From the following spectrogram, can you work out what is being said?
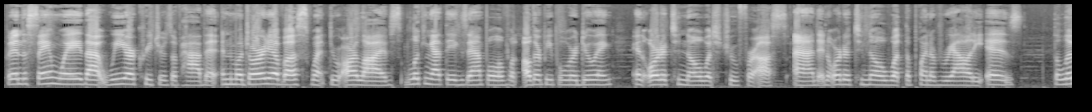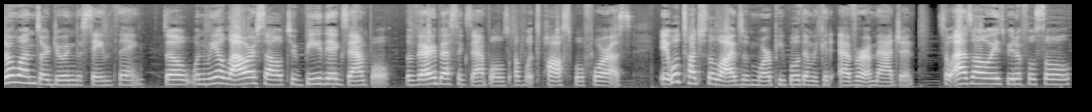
But in the same way that we are creatures of habit, and the majority of us went through our lives looking at the example of what other people were doing in order to know what's true for us, and in order to know what the point of reality is, the little ones are doing the same thing. So when we allow ourselves to be the example, the very best examples of what's possible for us, it will touch the lives of more people than we could ever imagine. So, as always, beautiful soul,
